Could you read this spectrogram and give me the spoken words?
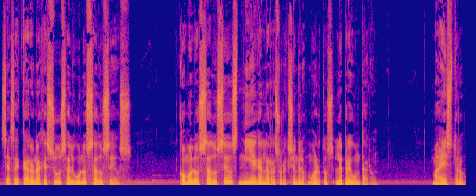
se acercaron a Jesús algunos saduceos. Como los saduceos niegan la resurrección de los muertos, le preguntaron, Maestro,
